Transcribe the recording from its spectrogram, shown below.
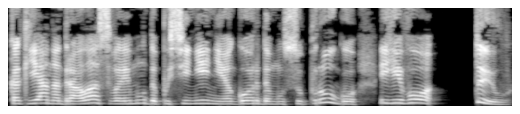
как я надрала своему до посинения гордому супругу его тыл.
